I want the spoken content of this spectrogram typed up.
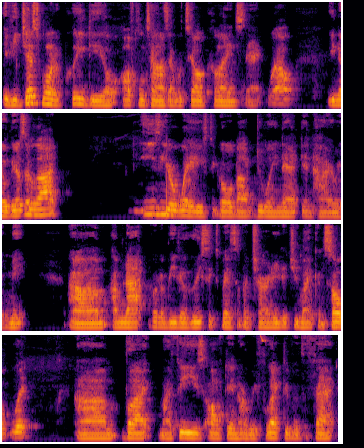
If you just want a plea deal, oftentimes I will tell clients that, well, you know, there's a lot easier ways to go about doing that than hiring me. Um, I'm not going to be the least expensive attorney that you might consult with, um, but my fees often are reflective of the fact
